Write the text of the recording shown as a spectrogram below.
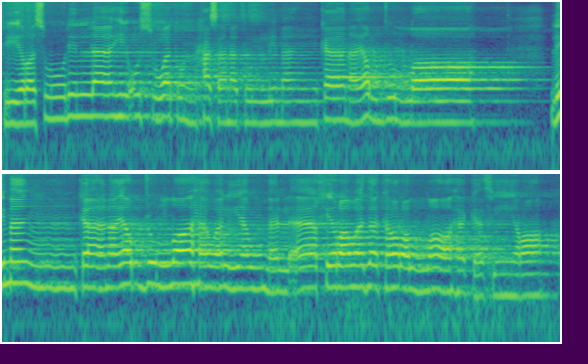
فِي رَسُولِ اللَّهِ أُسْوَةٌ حَسَنَةٌ لِمَنْ كَانَ يَرْجُو اللَّهِ لمن كان يرجو الله واليوم الآخر وذكر الله كثيرا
